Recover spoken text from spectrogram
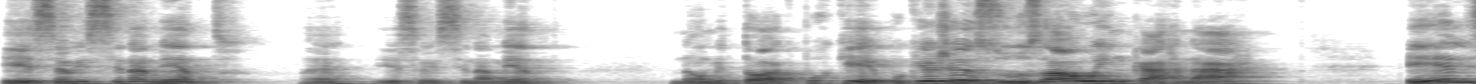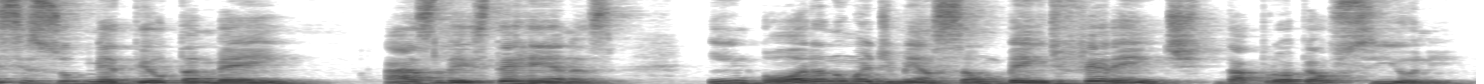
esse é o ensinamento, né? Esse é o ensinamento. Não me toque. Por quê? Porque Jesus, ao encarnar, ele se submeteu também às leis terrenas, embora numa dimensão bem diferente da própria Alcione,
